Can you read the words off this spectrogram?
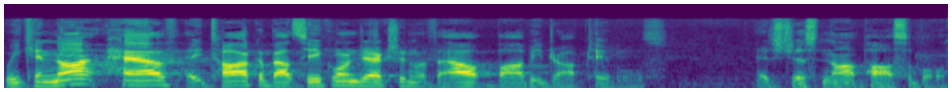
We cannot have a talk about SQL injection without Bobby drop tables. It's just not possible.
